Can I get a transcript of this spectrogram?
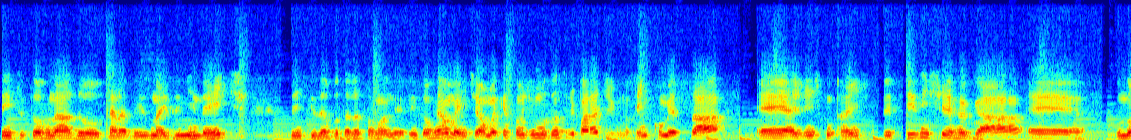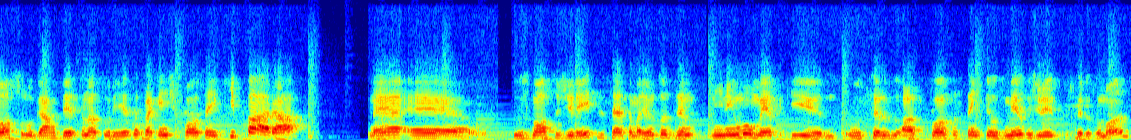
tem se tornado cada vez mais iminente se a gente quiser botar dessa maneira. Então, realmente, é uma questão de mudança de paradigma. Tem que começar, é, a, gente, a gente precisa enxergar é, o nosso lugar dentro da natureza para que a gente possa equiparar né, é, os nossos direitos, de certa maneira. Eu não estou dizendo em nenhum momento que os seres, as plantas têm que ter os mesmos direitos que os seres humanos,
